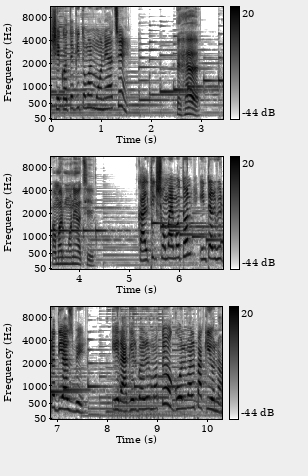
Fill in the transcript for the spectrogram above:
সে কথা কি তোমার মনে আছে? হ্যাঁ আমার মনে আছে। কাল ঠিক সময় মতন ইন্টারভিউটা দিয়ে আসবে। এর আগের বারের মতো গোলমাল পাকিও না।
